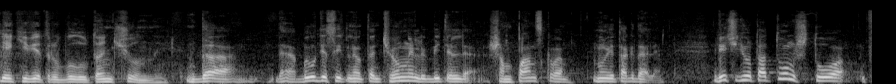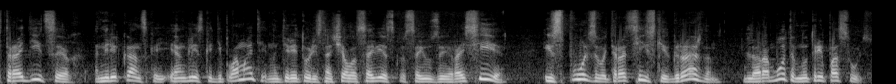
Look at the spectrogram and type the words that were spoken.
Эки Ветров был утонченный. Да, да, был действительно утонченный любитель шампанского, ну и так далее. Речь идет о том, что в традициях американской и английской дипломатии на территории сначала Советского Союза и России использовать российских граждан для работы внутри посольств.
